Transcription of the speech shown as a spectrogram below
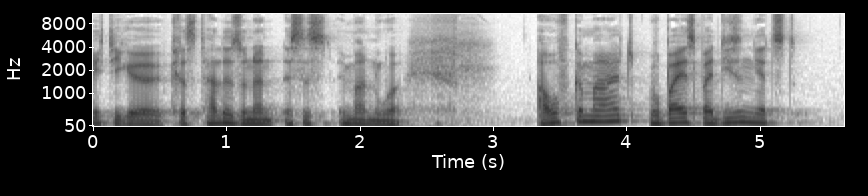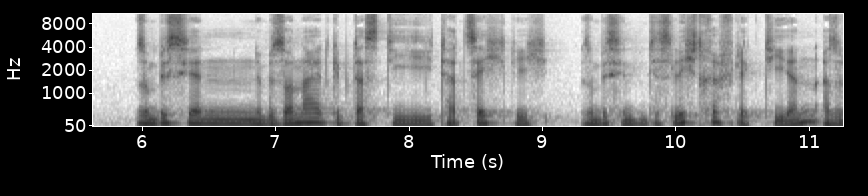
richtige Kristalle, sondern es ist immer nur aufgemalt, wobei es bei diesen jetzt so ein bisschen eine Besonderheit gibt, dass die tatsächlich so ein bisschen das Licht reflektieren, also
